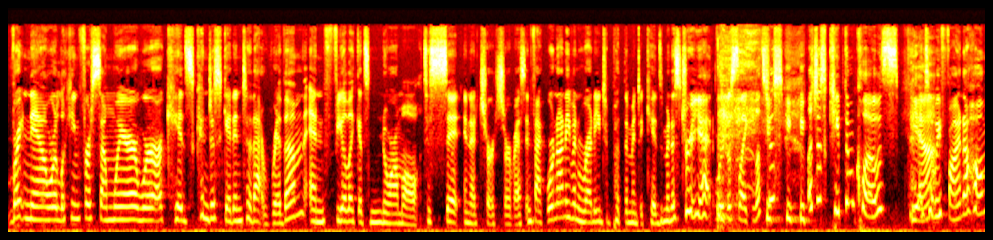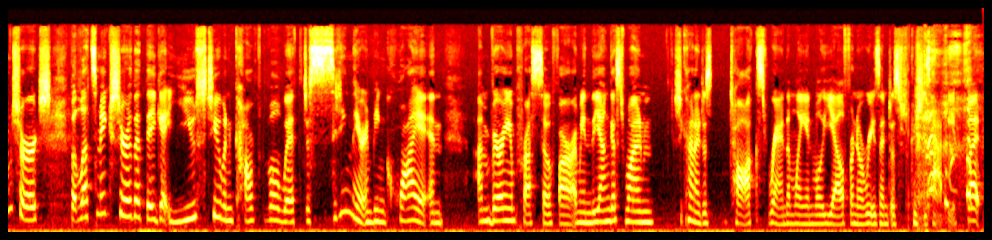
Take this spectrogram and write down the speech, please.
right now we're looking for somewhere where our kids can just get into that rhythm and feel like it's normal to sit in a church service. In fact, we're not even ready to put them into kids ministry yet. We're just like, let's just let's just keep them close yeah. until we find a home church, but let's make sure that they get used to and comfortable with just sitting there and being quiet and I'm very impressed so far. I mean, the youngest one she kind of just talks randomly and will yell for no reason just because she's happy. But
